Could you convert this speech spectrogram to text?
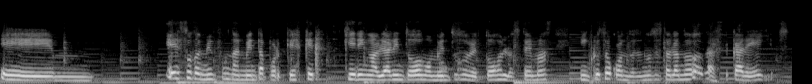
eh, eso también fundamenta porque es que quieren hablar en todo momento sobre todos los temas, incluso cuando no se está hablando acerca de ellos.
